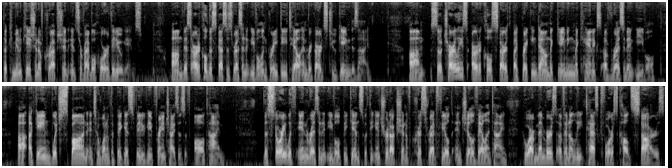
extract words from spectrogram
The Communication of Corruption in Survival Horror Video Games. Um, this article discusses Resident Evil in great detail in regards to game design. Um, so, Charlie's article starts by breaking down the gaming mechanics of Resident Evil, uh, a game which spawned into one of the biggest video game franchises of all time. The story within Resident Evil begins with the introduction of Chris Redfield and Jill Valentine, who are members of an elite task force called STARS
